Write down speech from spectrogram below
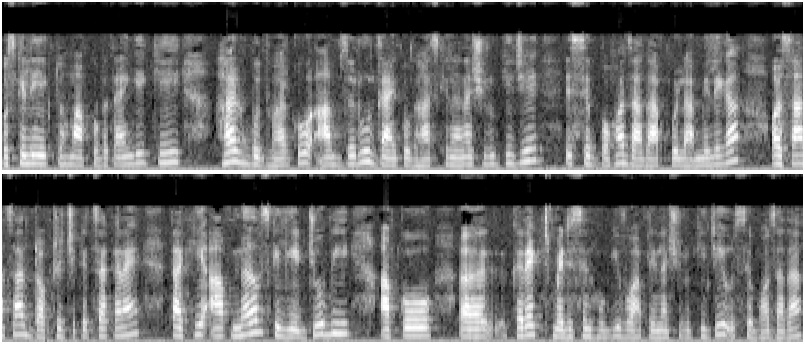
उसके लिए एक तो हम आपको बताएँगे कि हर बुधवार को आप ज़रूर गाय को घास खिलाना शुरू कीजिए। इससे बहुत ज़्यादा आपको लाभ मिलेगा और साथ साथ डॉक्टर चिकित्सा कराएँ ताकि आप नर्व्स के लिए जो भी आपको करेक्ट मेडिसिन होगी वो आप लेना शुरू कीजिए। उससे बहुत ज़्यादा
